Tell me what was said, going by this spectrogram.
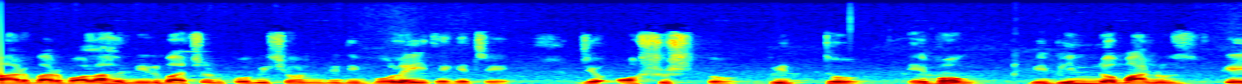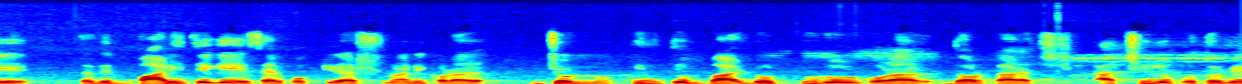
বারবার বলা হয় নির্বাচন কমিশন যদি বলেই থেকেছে যে অসুস্থ, বৃদ্ধ এবং বিভিন্ন মানুষকে তাদের বাড়িতে গিয়ে এসআইআর প্রক্রিয়ার শুনানি করার জন্য কিন্তু ডোর টু ডোর করার দরকার ছিল প্রথমে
